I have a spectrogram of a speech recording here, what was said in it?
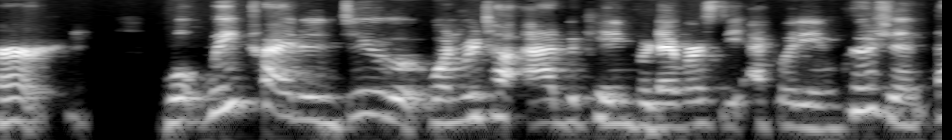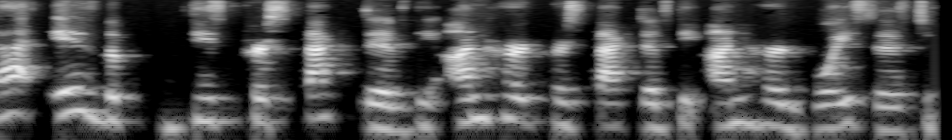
heard. What we try to do when we're advocating for diversity, equity, inclusion, that is the, these perspectives, the unheard perspectives, the unheard voices to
